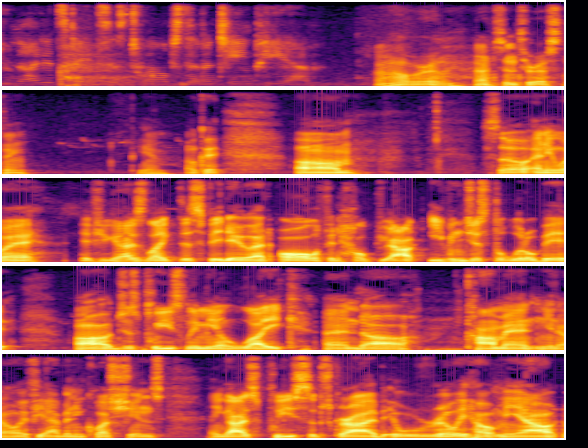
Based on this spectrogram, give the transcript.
United States is 12:17 p.m. Oh, really? That's interesting. PM. Okay. Um so anyway, if you guys like this video at all, if it helped you out even just a little bit, uh just please leave me a like and uh comment, you know, if you have any questions. And guys, please subscribe. It will really help me out.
